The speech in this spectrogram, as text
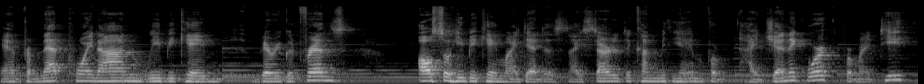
And from that point on, we became very good friends. Also, he became my dentist. I started to come to him for hygienic work for my teeth.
